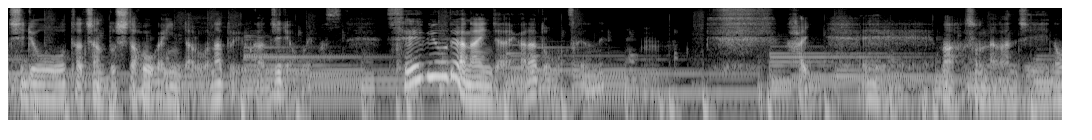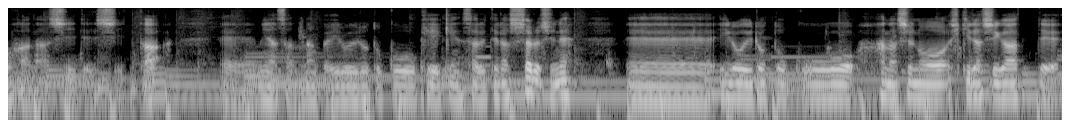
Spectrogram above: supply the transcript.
治療をちゃんとした方がいいんだろうなという感じに思います。性病ではないんじゃないかなと思うんですけどね。うん、はい。えー、まあそんな感じの話でした。えー、皆さんなんかいろいろとこう経験されてらっしゃるしね。えー、いろいろとこう話の引き出しがあって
